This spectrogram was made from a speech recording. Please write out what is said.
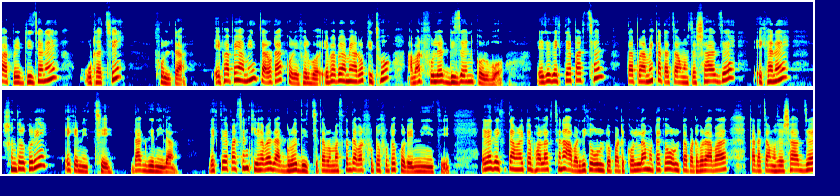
পাপড়ির ডিজাইনে উঠাচ্ছি ফুলটা। এভাবে আমি চারোটা করে ফেলব। এভাবে আমি আরও কিছু আমার ফুলের ডিজাইন করব। এই যে দেখতে পাচ্ছেন, তারপর আমি কাটা চামচের সাহায্যে এখানে সুন্দর করে এঁকে নিচ্ছি। দাগ দিয়ে নিলাম। দেখতে পাচ্ছেন কীভাবে দাগগুলো দিচ্ছি। তারপর মাঝখানটা আবার ফুটো ফুটো করে নিয়েছি। এটা দেখতে আমার একটা ভালো লাগছে না। আবার দিকে উল্টো পাটে করলাম। ওটাকে উল্টো পাটে করে আবার কাটা চামচের সাহায্যে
